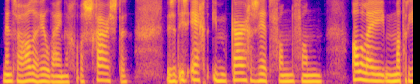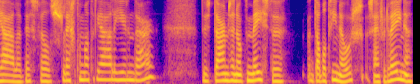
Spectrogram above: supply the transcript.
Mensen hadden heel weinig, dat was schaarste. Dus het is echt in elkaar gezet van, van allerlei materialen, best wel slechte materialen hier en daar. Dus daarom zijn ook de meeste Tino's zijn verdwenen.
